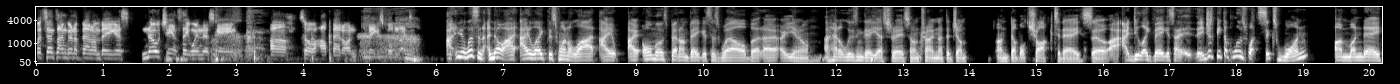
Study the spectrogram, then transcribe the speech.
but since I'm going to bet on Vegas, no chance they win this game. Uh, so I'll bet on Vegas Golden Knights. I, you know, listen, no, I, I like this one a lot. I, I almost bet on Vegas as well, but uh, you know, I had a losing day yesterday, so I'm trying not to jump on double chalk today. So I, I do like Vegas. I, they just beat the Blues what six one on Monday.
